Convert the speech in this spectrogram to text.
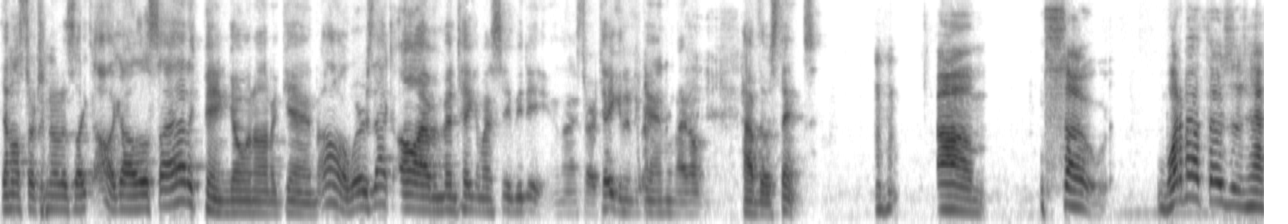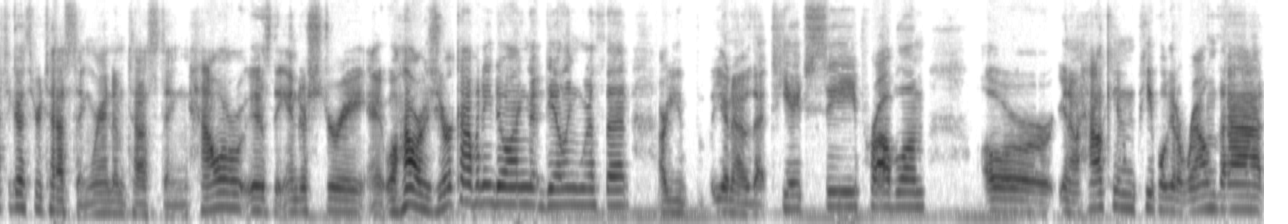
Then I'll start to notice like, oh, I got a little sciatic pain going on again. Oh, where's that? Oh, I haven't been taking my CBD, and I start taking it again, and I don't have those things. Um, so what about those that have to go through testing, random testing? How is the industry? Well, how is your company doing dealing with that? Are you, you know, that THC problem, or you know, how can people get around that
